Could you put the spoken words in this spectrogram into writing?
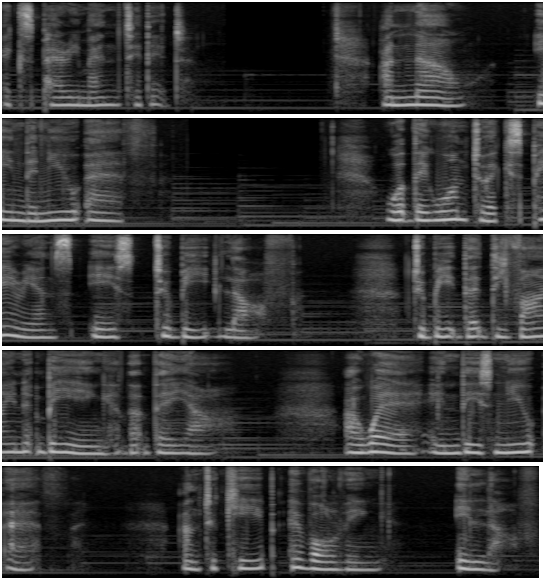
experimented it and now in the new earth. What they want to experience is to be love, to be the divine being that they are, aware in this new earth, and to keep evolving in love.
